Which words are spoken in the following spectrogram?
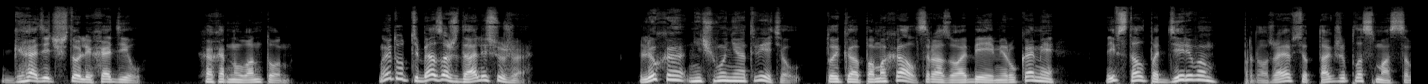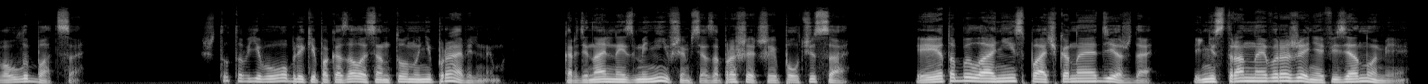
«Гадить, что ли, ходил?» — хохотнул Антон. «Мы тут тебя заждались уже». Леха ничего не ответил, только помахал сразу обеими руками и встал под деревом, продолжая все так же пластмассово улыбаться. Что-то в его облике показалось Антону неправильным, кардинально изменившимся за прошедшие полчаса. И это была не испачканная одежда и не странное выражение физиономии.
